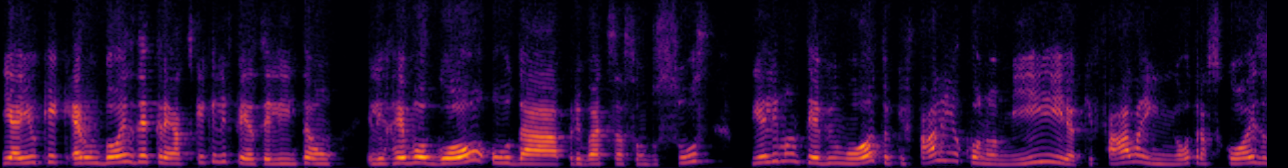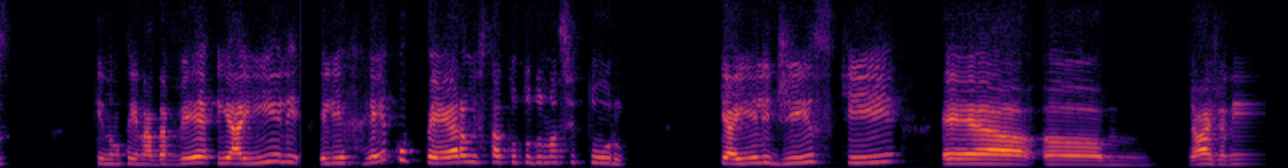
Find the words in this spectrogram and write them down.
e aí o que eram dois decretos. O que, que ele fez? Ele então ele revogou o da privatização do SUS e ele manteve um outro que fala em economia, que fala em outras coisas que não tem nada a ver, e aí ele, ele recupera o Estatuto do Nascituro, que aí ele diz que é, um, ah, já nem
